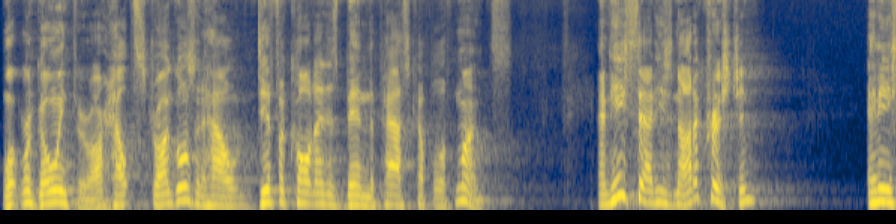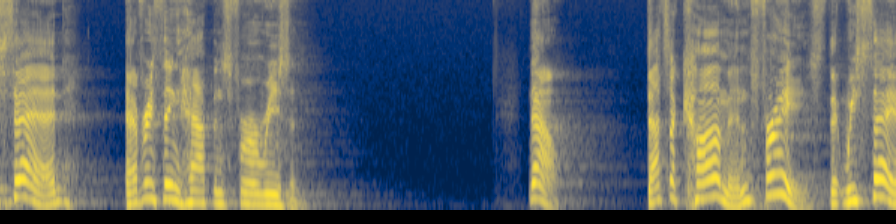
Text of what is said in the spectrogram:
what we're going through, our health struggles, and how difficult it has been the past couple of months. And he said he's not a Christian, and he said Everything happens for a reason. Now, that's a common phrase that we say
